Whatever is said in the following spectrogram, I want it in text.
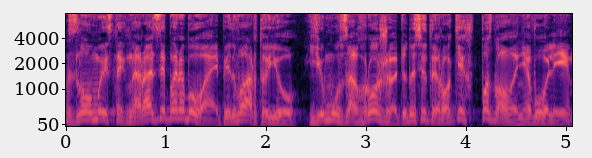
Зловмисник наразі перебуває під вартою. Йому загрожує до 10 років позбавлення волі.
